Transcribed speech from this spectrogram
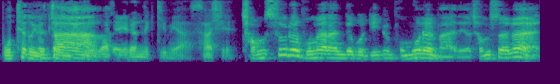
못해도 6점 그러니까- 주고 가자 이런 느낌이야 사실. 점수를 보면 안 되고 리뷰 본문을 봐야 돼요. 점수는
